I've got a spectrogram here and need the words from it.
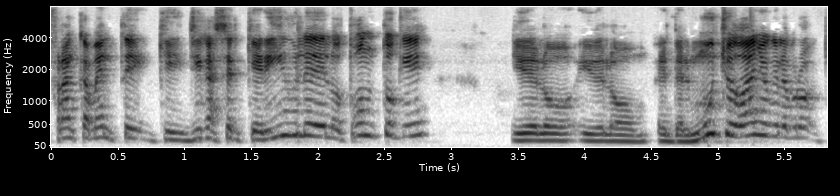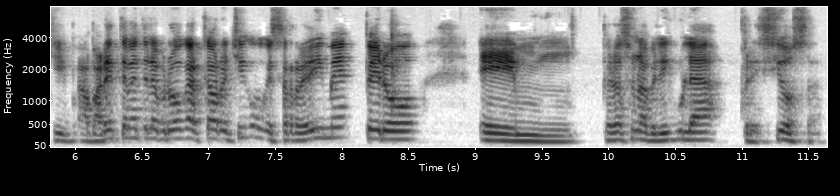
francamente que llega a ser querible de lo tonto que es y de lo y de lo eh, del mucho daño que, le que aparentemente le provoca al cabro chico porque se redime, pero eh, pero es una película preciosa.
